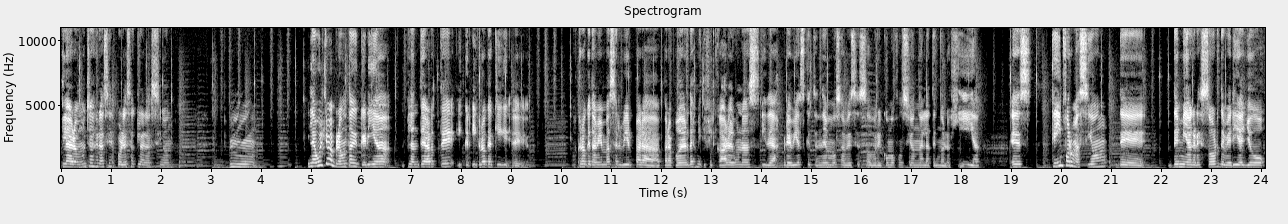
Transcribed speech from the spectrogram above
Claro, muchas gracias por esa aclaración. Mm, la última pregunta que quería plantearte, y, creo que aquí eh, pues creo que también va a servir para, poder desmitificar algunas ideas previas que tenemos a veces sobre cómo funciona la tecnología, es qué información de, de mi agresor debería yo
